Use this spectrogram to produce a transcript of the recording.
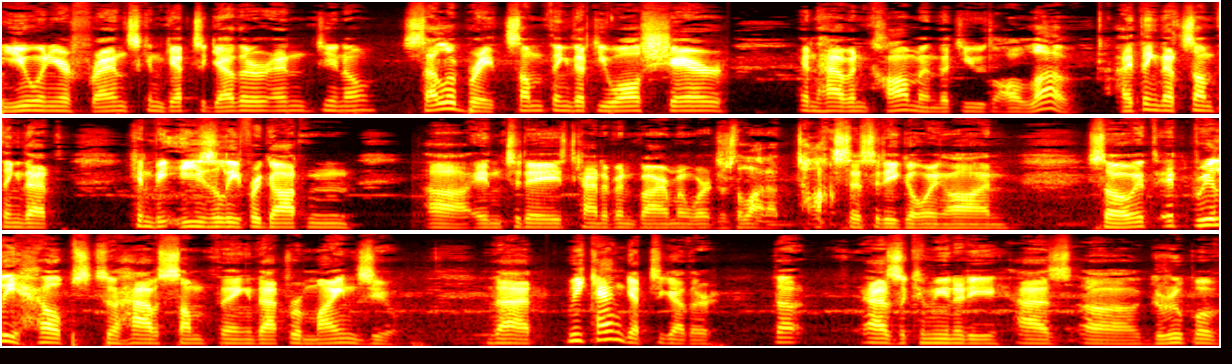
you and your friends can get together and, you know, celebrate something that you all share and have in common that you all love. I think that's something that can be easily forgotten uh, in today's kind of environment where there's a lot of toxicity going on. So it, it really helps to have something that reminds you that we can get together that as a community, as a group of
